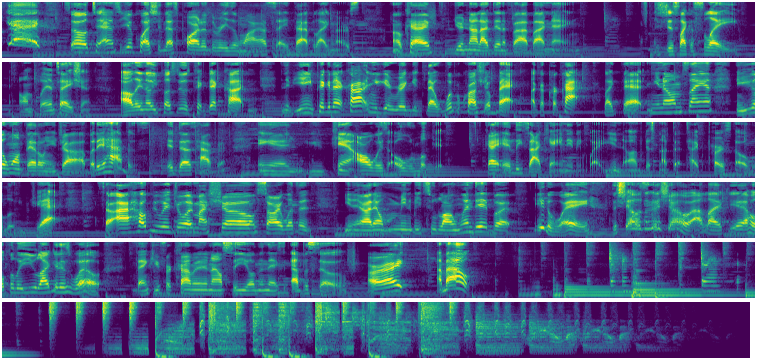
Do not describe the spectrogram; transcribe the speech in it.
Okay. So, to answer your question, that's part of the reason why I say that black nurse. Okay? You're not identified by name. It's just like a slave on the plantation. All they know you're supposed to do is pick that cotton. And if you ain't picking that cotton, you get ready to get that whip across your back like a kerkot, like that. You know what I'm saying? And you don't want that on your job. But it happens. It does happen. And you can't always overlook it. Okay, at least I can't anyway. You know, I'm just not that type of person to overlook Jack. So I hope you enjoyed my show. Sorry, wasn't, you know, I don't mean to be too long winded, but either way, the show is a good show. I like it. Hopefully, you like it as well. Thank you for coming, and I'll see you on the next episode. All right, I'm out.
